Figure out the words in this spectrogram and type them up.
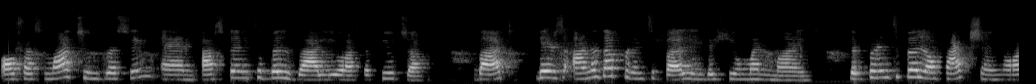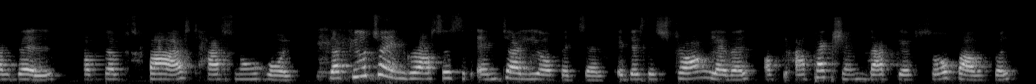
of as much interesting and ostensible value as the future. But there is another principle in the human mind, the principle of action or will of the past has no hold. The future engrosses it entirely of itself. It is the strong level of the affection that gives so powerful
